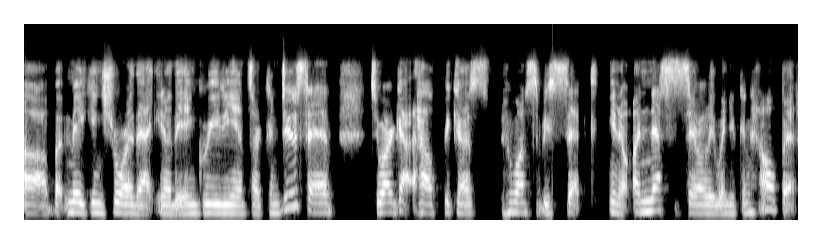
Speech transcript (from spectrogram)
uh, but making sure that you know the ingredients are conducive to our gut health because who wants to be sick, you know, unnecessarily when you can help it,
